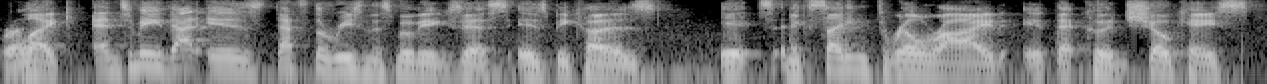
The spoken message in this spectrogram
Right. Like, and to me, that is that's the reason this movie exists is because it's an exciting thrill ride it, that could showcase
